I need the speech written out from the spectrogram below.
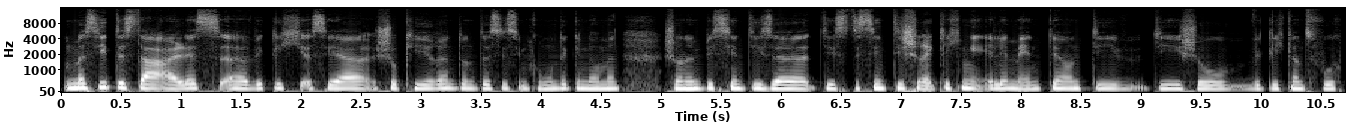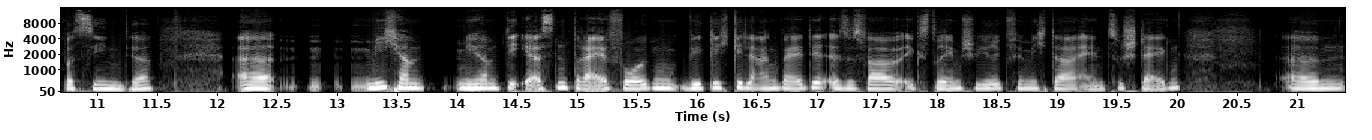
Und man sieht es da alles äh, wirklich sehr schockierend und das ist im Grunde genommen schon ein bisschen diese, dies, das sind die schrecklichen Elemente und die, die schon wirklich ganz furchtbar sind. Ja. Äh, mich haben mir haben die ersten drei Folgen wirklich gelangweilt. Also es war extrem schwierig für mich da einzusteigen. Ähm,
